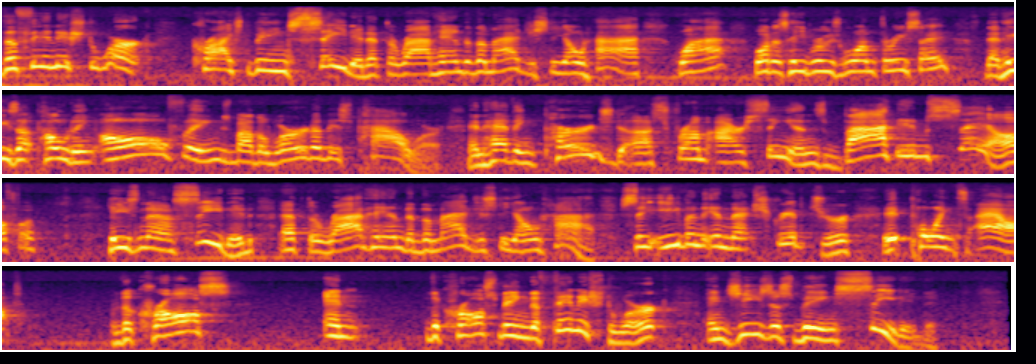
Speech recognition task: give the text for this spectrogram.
The finished work. Christ being seated at the right hand of the majesty on high. Why? What does Hebrews 1 3 say? That he's upholding all things by the word of his power, and having purged us from our sins by himself, he's now seated at the right hand of the majesty on high. See, even in that scripture, it points out the cross and the cross being the finished work and Jesus being seated.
